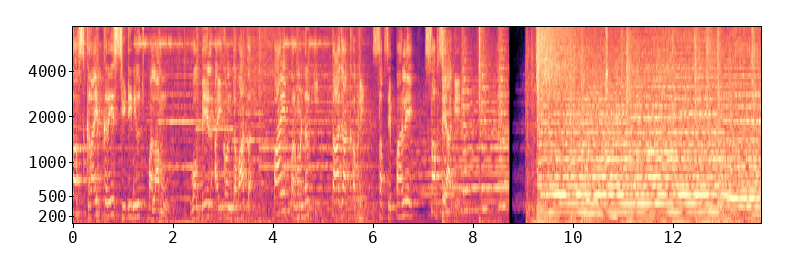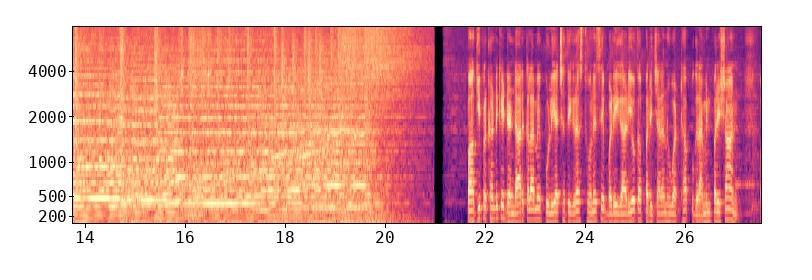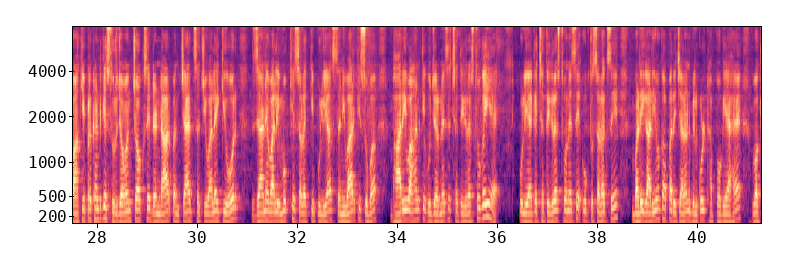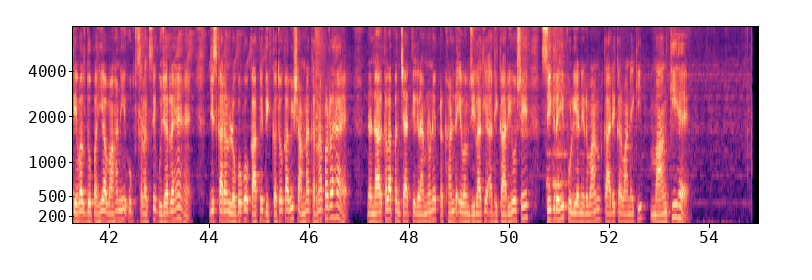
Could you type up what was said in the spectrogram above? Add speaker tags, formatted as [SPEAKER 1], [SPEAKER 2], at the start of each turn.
[SPEAKER 1] Subscribe करें city news Palamu. व bell icon दबाकर पाए परमंडल की ताज़ा खबरें सबसे पहले, सबसे आगे।
[SPEAKER 2] पांकी प्रखंड के डंडार कला में पुलिया क्षतिग्रस्त होने से बड़ी गाड़ियों का परिचालन हुआ ठप, ग्रामीण परेशान। पाकी प्रखंड के सुरजवन चौक से डंडार पंचायत सचिवालय की ओर जाने वाली मुख्य सड़क की पुलिया शनिवार की सुबह भारी वाहन के गुजरने से क्षतिग्रस्त हो गई है। पुलिया के क्षतिग्रस्त होने से उक्त सड़क से बड़ी गाड़ियों का परिचालन बिल्कुल ठप हो गया है। व केवल दोपहिया वाहन ही उक्त सड़क से गुजर रहे हैं, जिस कारण लोगों को काफ़ी दिक्कतों का भी सामना करना पड़ रहा है। डंडारकला पंचायत के ग्रामीणों ने प्रखंड एवं जिला के अधिकारियों से शीघ्र ही पुलिया निर्माण कार्य करवाने की मांग की है।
